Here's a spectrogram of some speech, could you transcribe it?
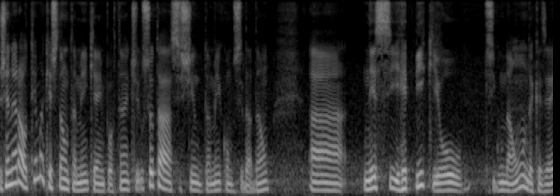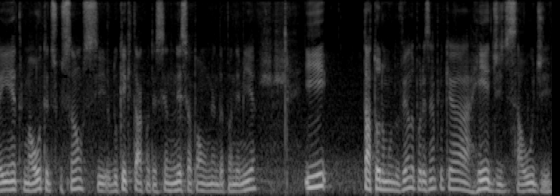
General, tem uma questão também que é importante. O senhor está assistindo também como cidadão ah, nesse repique ou segunda onda, quer dizer, aí entra uma outra discussão se, do que está acontecendo nesse atual momento da pandemia. E está todo mundo vendo, por exemplo, que a rede de saúde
